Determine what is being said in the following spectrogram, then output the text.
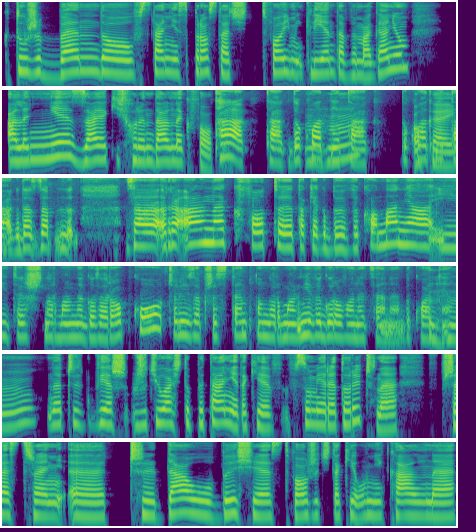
którzy będą w stanie sprostać twoim i klienta wymaganiom, ale nie za jakieś horrendalne kwoty. Tak, tak, dokładnie mhm. tak. Dokładnie okay. tak. Za, za, realne kwoty tak jakby wykonania i też normalnego zarobku, czyli za przystępną, normalnie niewygórowane ceny, dokładnie. Mhm. Znaczy, wiesz, rzuciłaś to pytanie takie w sumie retoryczne w przestrzeń, e, czy dałoby się stworzyć takie unikalne,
